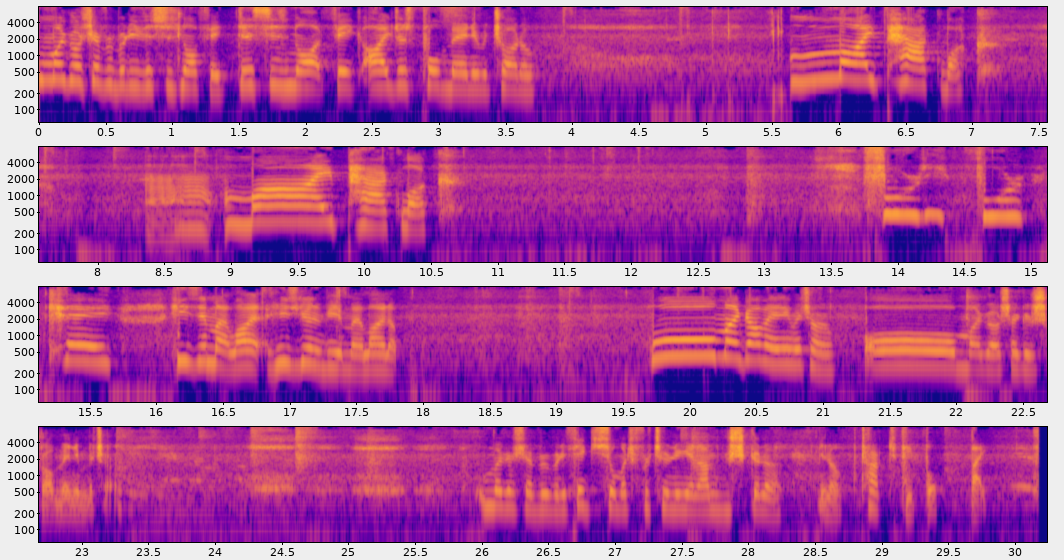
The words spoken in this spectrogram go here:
Oh my gosh, everybody, this is not fake. This is not fake. I just pulled Manny Machado. My pack luck. My pack luck. 44k. He's in my line. He's gonna be in my lineup. Oh my god, Manny Machado. Oh my gosh, I just got Manny Machado. My gosh, everybody, thank you so much for tuning in. I'm just gonna, you know, talk to people. Bye.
